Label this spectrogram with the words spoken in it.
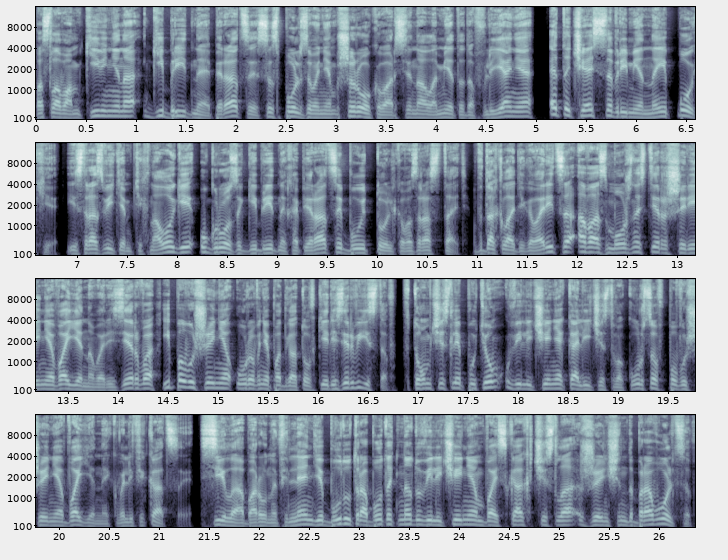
По словам Кивинина, гибридные операции с использованием широкого арсенала методов влияния – это часть современной эпохи, и с развитием технологий угроза гибридных операций будет только возрастать. В докладе говорится о возможности расширения военного резерва и повышения уровня подготовки резервистов, в том числе путем увеличения количества курсов повышения военной квалификации. Силы обороны Финляндии будут работать над увеличением в войсках числа женщин-добровольцев,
